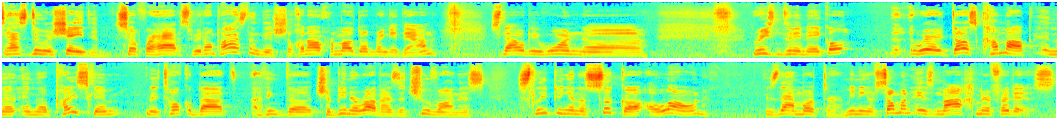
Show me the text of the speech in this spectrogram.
has to do with shadim. So perhaps we don't pass on this. Shulchan Aruch don't bring it down. So that would be one uh, reason to be makel. Where it does come up in the in the Paiskim, they talk about. I think the Chabina Rav has a tshuva on this. Sleeping in a sukkah alone is that mutter? Meaning, if someone is machmir for this,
